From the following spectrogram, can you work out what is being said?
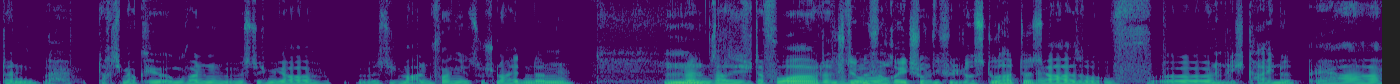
dann äh, dachte ich mir, okay, irgendwann müsste ich mir müsste ich mal anfangen hier zu schneiden dann. Und dann saß ich davor, Die Stimme so, verrät schon, wie viel Lust du hattest. ja, so, uff, äh, Nämlich keine. ja,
